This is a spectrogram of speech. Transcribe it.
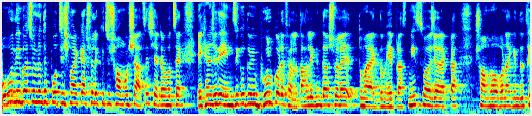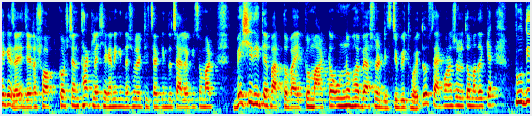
বহু নির্বাচনীতে পঁচিশ মার্কে আসলে কিছু সমস্যা আছে, সেটা হচ্ছে এখানে যদি এমসিকিউ তুমি ভুল করে ফেলো, তাহলে কিন্তু আসলে তোমার একদম এ প্লাস মিস হয়ে যাওয়ার একটা সম্ভাবনা কিন্তু থেকে যায়। যেটা শর্ট কোশ্চেন থাকলে, সেখানে কিন্তু আসলে টিচার কিন্তু চাইলেও কিছু মার্ক বেশি দিতে পারতো বা একটু মার্কটা অন্যভাবে আসলে ডিস্ট্রিবিউট হইতো। সো এখন আসলে তোমাদেরকে টু দি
